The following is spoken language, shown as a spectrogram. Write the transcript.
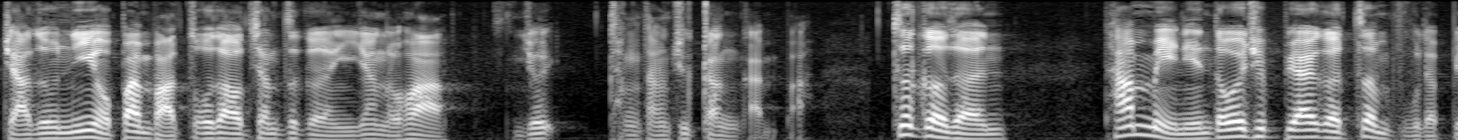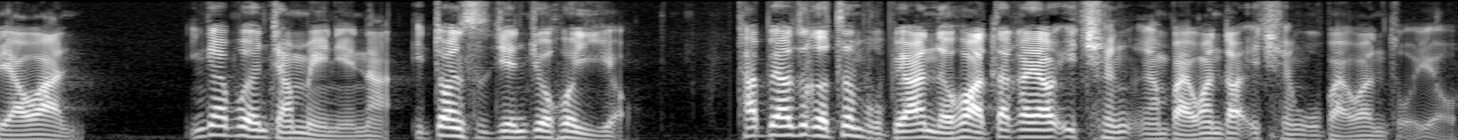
假如你有办法做到像这个人一样的话，你就常常去杠杆吧。这个人他每年都会去标一个政府的标案，应该不能讲每年呐，一段时间就会有。他标这个政府标案的话，大概要一千两百万到一千五百万左右，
